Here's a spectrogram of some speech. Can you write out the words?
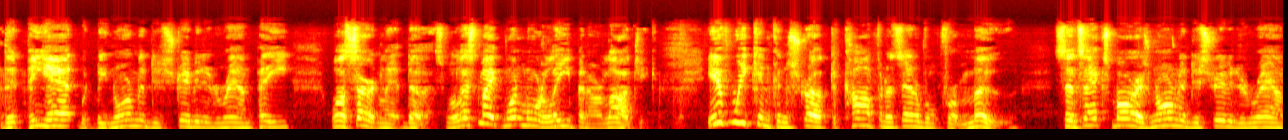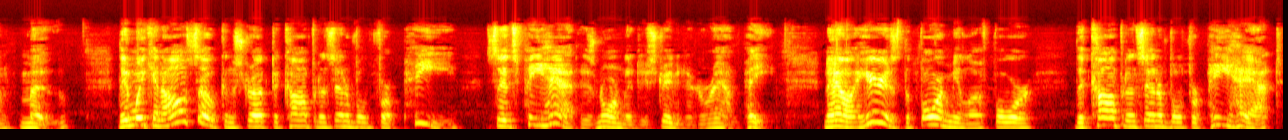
that p hat would be normally distributed around p? Well, certainly it does. Well, let's make one more leap in our logic. If we can construct a confidence interval for mu, since x bar is normally distributed around mu, then we can also construct a confidence interval for p since p hat is normally distributed around p. Now, here is the formula for the confidence interval for p hat,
